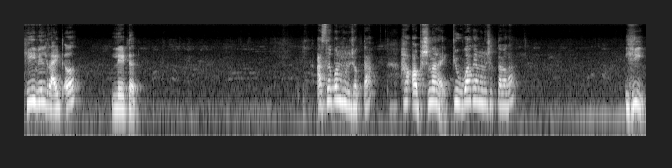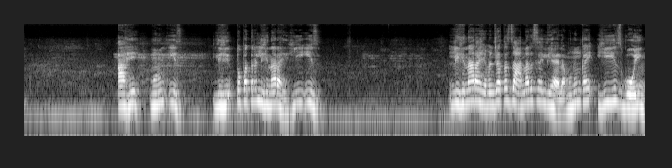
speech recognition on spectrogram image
He will write a letter असं पण म्हणू शकता. हा ऑप्शनल आहे. किंवा काय म्हणू शकता बघा? ही आहे म्हणून इज लिहि तो पत्र लिहिणार आहे. ही इज लिहिणार आहे म्हणजे आता जाणारच आहे लिहायला. म्हणून काय? ही इज गोईंग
